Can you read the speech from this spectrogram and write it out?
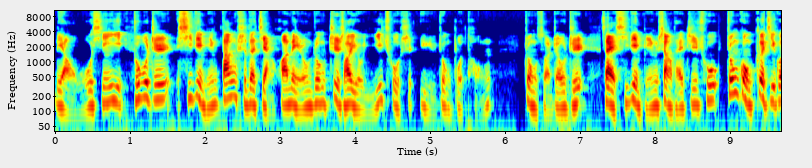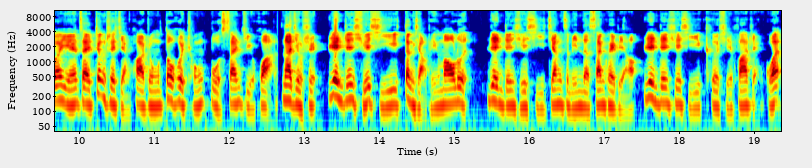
了无新意。殊不知，习近平当时的讲话内容中至少有一处是与众不同。众所周知，在习近平上台之初，中共各级官员在正式讲话中都会重复三句话，那就是认真学习邓小平猫论。认真学习江泽民的三块表，认真学习科学发展观。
